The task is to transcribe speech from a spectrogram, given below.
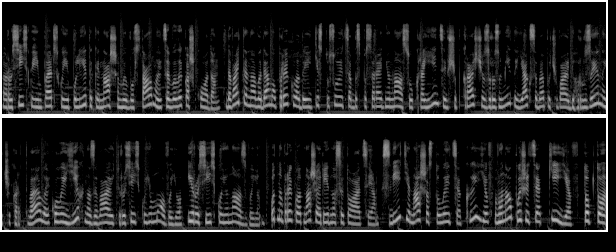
російської імперської політики нашими вустами це велика шкода. Давайте наведемо приклади, які стосуються безпосередньо нас, українців, щоб краще зрозуміти, як себе почувають грузини чи картвели, коли їх називають російською мовою і російською назвою. От, наприклад, наша рідна ситуація в світі, наша столиця Київ, вона пишеться Київ, тобто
